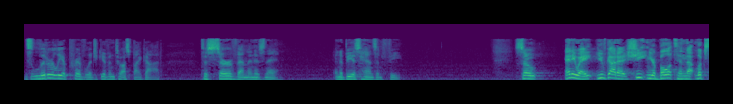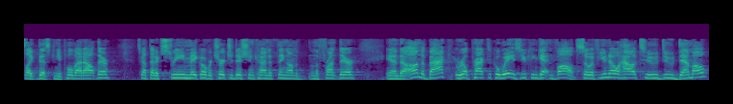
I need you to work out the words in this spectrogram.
It's literally a privilege given to us by God to serve them in His name and to be His hands and feet. So, anyway, you've got a sheet in your bulletin that looks like this. Can you pull that out there? It's got that extreme makeover church edition kind of thing on the, on the front there. And uh, on the back, real practical ways you can get involved. So if you know how to do demo,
